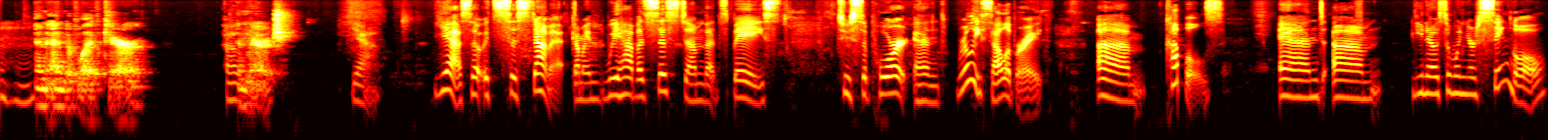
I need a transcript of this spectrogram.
mm-hmm. and end of life care oh, and marriage yeah yeah, so it's systemic. I mean, we have a system that's based to support and really celebrate um, couples. And, um, you know, so when you're single,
